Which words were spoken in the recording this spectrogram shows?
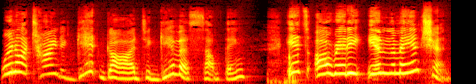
We're not trying to get God to give us something. It's already in the mansion.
